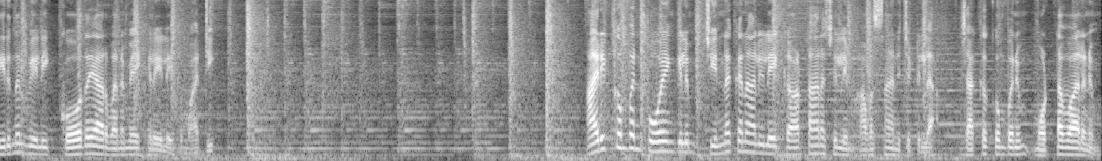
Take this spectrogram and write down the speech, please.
തിരുനെൽവേലി കോതയാർ വനമേഖലയിലേക്ക് മാറ്റി. അരിക്കൊമ്പൻ പോയെങ്കിലും ചിന്നക്കനാലിലെ കാട്ടാനശല്യം അവസാനിച്ചിട്ടില്ല. ചക്കക്കൊമ്പനും മൊട്ടവാലനും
